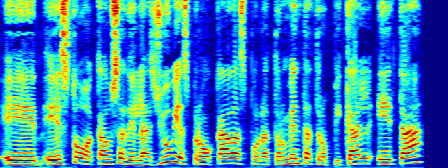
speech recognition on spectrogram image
Eh, esto a causa de las lluvias provocadas por la tormenta tropical ETA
